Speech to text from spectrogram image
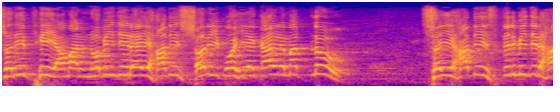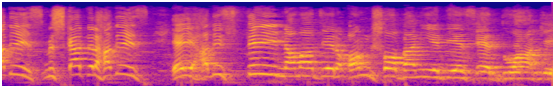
শরীফই আমার নবীজির, এই হাদিস শরীফ ওহিয়ে গায়ের মাতলু। সেই হাদিস, তিরমিজির হাদিস, মিসকাতের হাদিস, এই হাদিসটি নামাজের অংশ বানিয়ে দিয়েছে দোয়াকে।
